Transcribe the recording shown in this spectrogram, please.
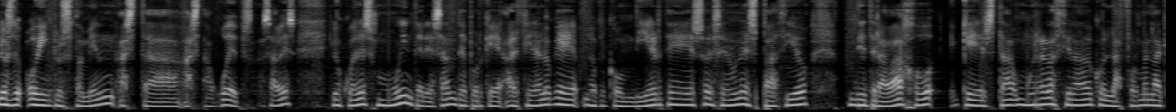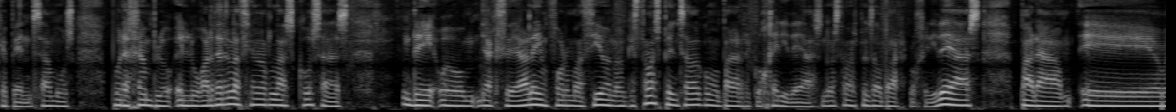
los, o incluso también hasta, hasta webs, ¿sabes? Lo cual es muy interesante porque al final lo que, lo que convierte eso es en un espacio de trabajo que está muy relacionado con la forma en la que pensamos. Por ejemplo, en lugar de relacionar las cosas de, de, acceder a la información, aunque está más pensado como para recoger ideas, ¿no? Está más pensado para recoger ideas, para eh,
